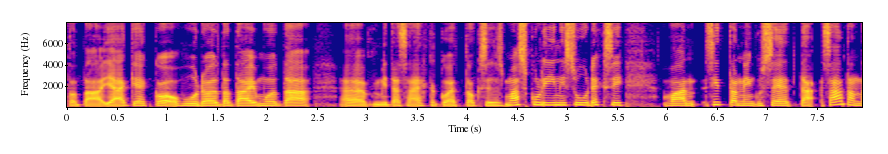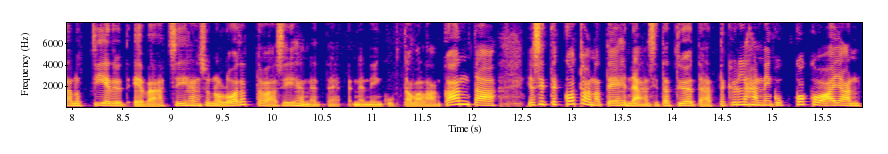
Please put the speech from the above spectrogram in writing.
tota, jääkiekkohuudoilta tai muuta, mitä sä ehkä koet toksisessa maskuliinisuudeksi, vaan sitten on niinku se, että sä oot antanut tietyt eväät siihen, sun on luotettavaa siihen, että ne, ne niinku tavallaan kantaa. Ja sitten kotona tehdään sitä työtä, että kyllähän niinku koko ajan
